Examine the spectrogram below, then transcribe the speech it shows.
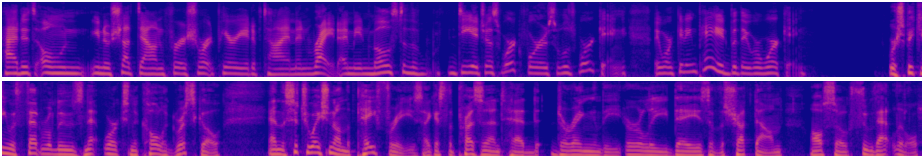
had its own, you know, shutdown for a short period of time. And right, I mean, most of the DHS workforce was working. They weren't getting paid, but they were working. We're speaking with Federal News Network's Nicole Ogrysko and the situation on the pay freeze. I guess the president had, during the early days of the shutdown, also threw that little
